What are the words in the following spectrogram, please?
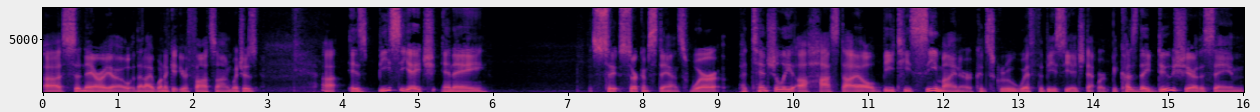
a scenario that I want to get your thoughts on, which is, uh, is BCH in a c- circumstance where potentially a hostile BTC miner could screw with the BCH network? Because they do share the same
